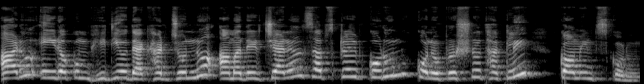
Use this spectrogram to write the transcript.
আরও এই রকম ভিডিও দেখার জন্য আমাদের চ্যানেল সাবস্ক্রাইব করুন, কোনো প্রশ্ন থাকলে কমেন্টস করুন।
